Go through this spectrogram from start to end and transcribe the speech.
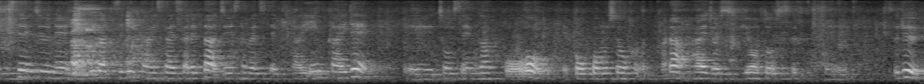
2010年2月に開催された人差別撤廃委員会で、え朝鮮学校を高校無償化から排除しようとする、えする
